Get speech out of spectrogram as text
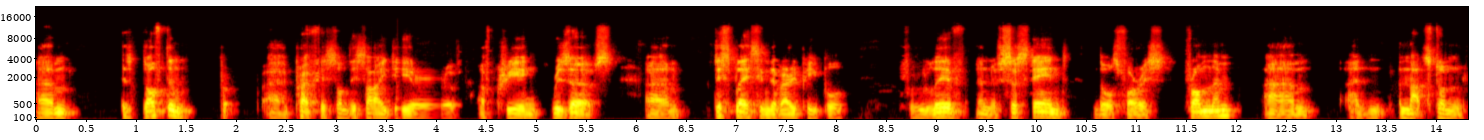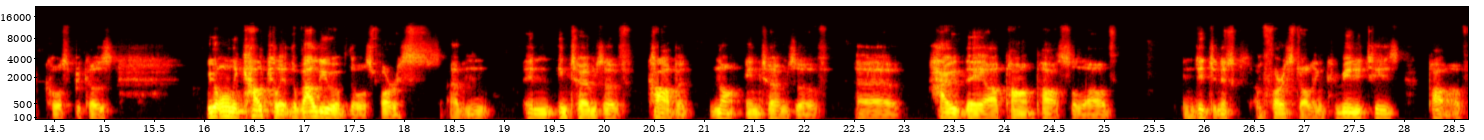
um, is often pre- uh, prefaced on this idea of, of creating reserves, um, displacing the very people who live and have sustained those forests from them. Um, and, and that's done, of course, because we only calculate the value of those forests um, in, in terms of carbon, not in terms of uh, how they are part and parcel of indigenous and forest dwelling communities, part of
